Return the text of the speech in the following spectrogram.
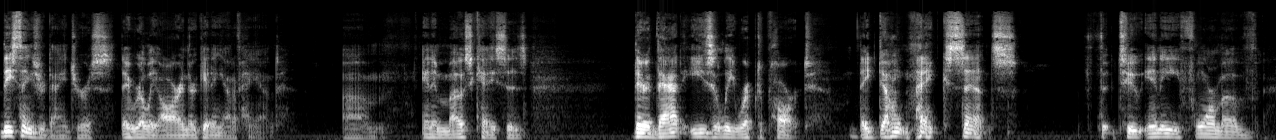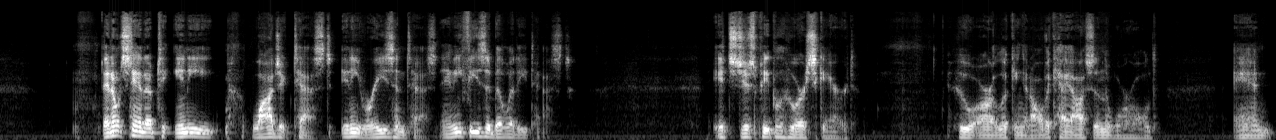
these things are dangerous. They really are, and they're getting out of hand. Um, and in most cases, they're that easily ripped apart. They don't make sense th- to any form of they don't stand up to any logic test, any reason test, any feasibility test. It's just people who are scared, who are looking at all the chaos in the world and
